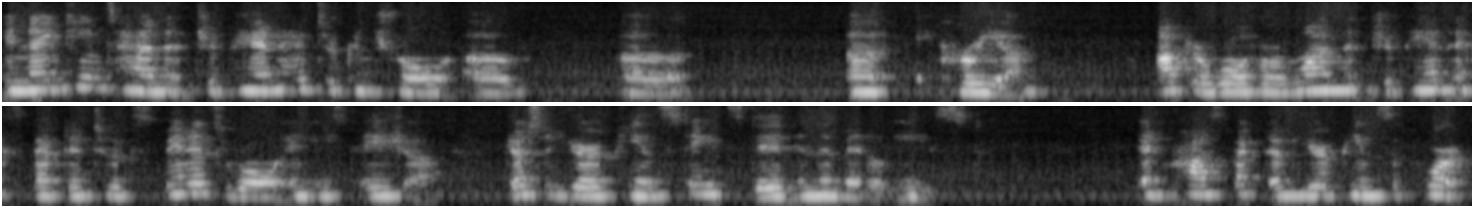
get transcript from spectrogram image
In 1910, Japan had took control of uh, uh, Korea. After World War I, Japan expected to expand its role in East Asia, just as European states did in the Middle East. In prospect of European support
